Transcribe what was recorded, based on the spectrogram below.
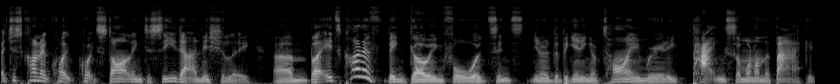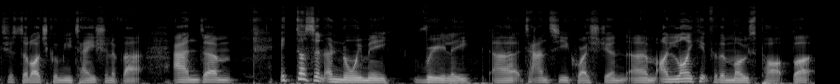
it's just kind of quite quite startling to see that initially. Um, but it's kind of been going forward since you know the beginning of time. Really, patting someone on the back. It's just a logical mutation of that, and um, it doesn't annoy me really uh, to answer your question. Um, I like it for the most part, but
